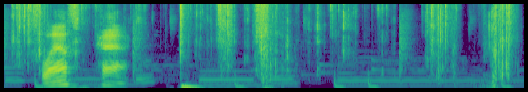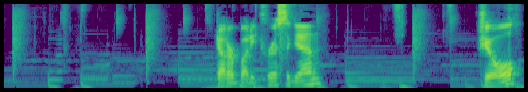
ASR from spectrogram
Last pack. Got our buddy Chris again. Joel.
